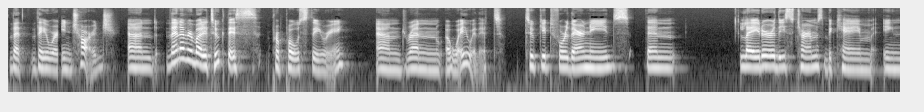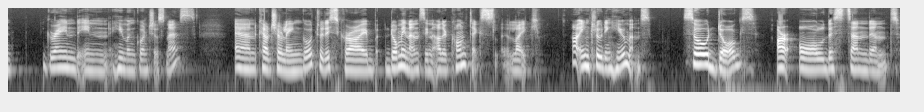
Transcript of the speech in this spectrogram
that they were in charge. And then everybody took this proposed theory and ran away with it, took it for their needs. Then Later, these terms became ingrained in human consciousness and cultural lingo to describe dominance in other contexts, like uh, including humans. So, dogs are all descendant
